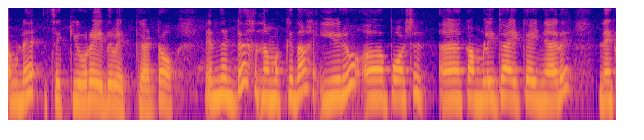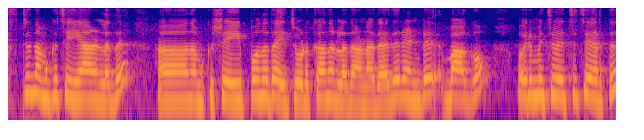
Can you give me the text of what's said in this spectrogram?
അവിടെ സെക്യൂർ ചെയ്ത് വെക്കുക കേട്ടോ എന്നിട്ട് നമുക്കിതാ ഈ ഒരു പോർഷൻ കംപ്ലീറ്റ് ആയി കഴിഞ്ഞാൽ നെക്സ്റ്റ് നമുക്ക് ചെയ്യാനുള്ളത് നമുക്ക് ഷേപ്പ് ഒന്ന് തയ്ച്ചു കൊടുക്കുക എന്നുള്ളതാണ് അതായത് രണ്ട് ഭാഗവും ഒരുമിച്ച് വെച്ച് ചേർത്ത്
